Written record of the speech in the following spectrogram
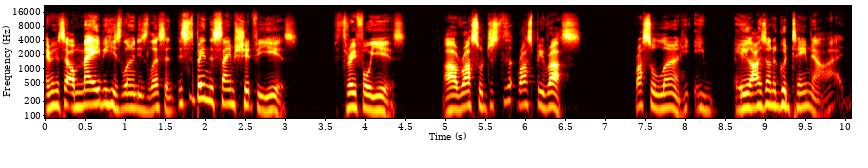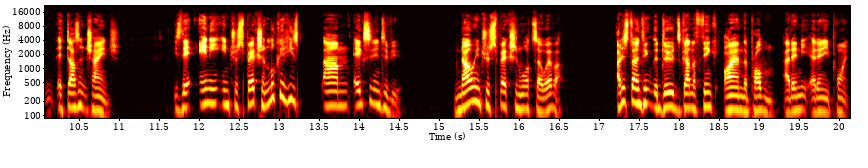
And we can say, oh, maybe he's learned his lesson. This has been the same shit for years, three, four years. Uh, Russell, just let Russ be Russ. Russell learn. He, he, he's on a good team now. It doesn't change. Is there any introspection? Look at his um, exit interview. No introspection whatsoever. I just don't think the dude's gonna think I am the problem at any at any point,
